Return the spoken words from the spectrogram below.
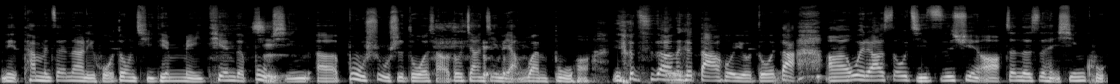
你他们在那里活动七天，每天的步行呃步数是多少？都将近两万步哈，你就知道那个大会有多大 啊！为了要收集资讯啊，真的是很辛苦。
